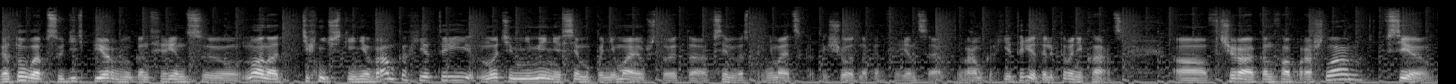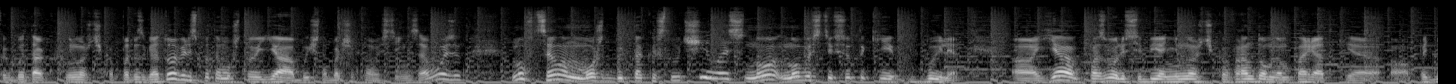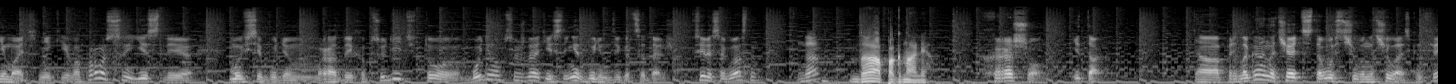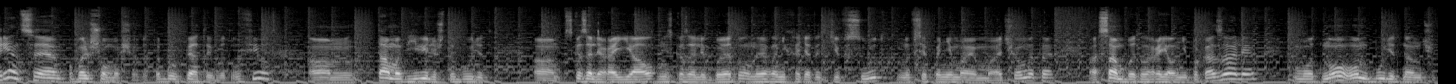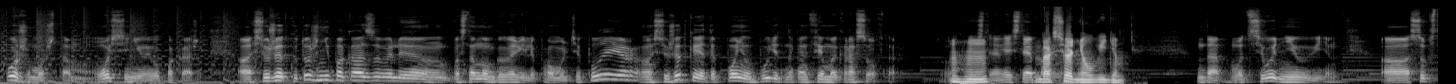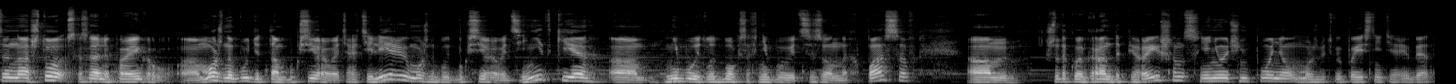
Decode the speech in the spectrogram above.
готовы обсудить первую конференцию. Ну, она технически не в рамках E3, но тем не менее все мы понимаем, что это всеми воспринимается как еще одна конференция в рамках E3, это Electronic Arts. А, вчера конфа прошла, все как бы так немножечко подизготовились, потому что я обычно больших новостей не завозит. Ну, в целом, может быть, так и случилось, но новости все-таки были. А, я позволю себе немножечко в рандомном порядке а, поднимать некие вопросы. Если мы все будем рады их обсудить, то будем обсуждать. Если нет, будем двигаться дальше. Все ли согласны? Да. Да, погнали. Хорошо. Итак, а, предлагаю начать с того, с чего началась конференция. По большому счету, это был пятый Battlefield. Там объявили, что будет а, сказали роял, не сказали Battle, наверное, не хотят идти в суд, но все понимаем мы о чем это. А сам Battle роял не показали, вот, но он будет, наверное, чуть позже, может, там осенью его покажут. А сюжетку тоже не показывали, в основном говорили про мультиплеер. А сюжетка, я так понял, будет на конфе Microsoft. Угу. Если, если я да, сегодня увидим. Да, вот сегодня и увидим. А, собственно, что сказали про игру? А, можно будет там буксировать артиллерию, можно будет буксировать зенитки, а, не будет лутбоксов, не будет сезонных пассов. Что такое Grand Operations, я не очень понял, может быть, вы поясните, ребят.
